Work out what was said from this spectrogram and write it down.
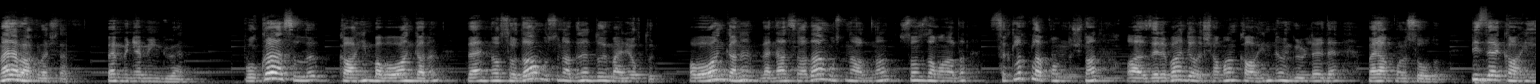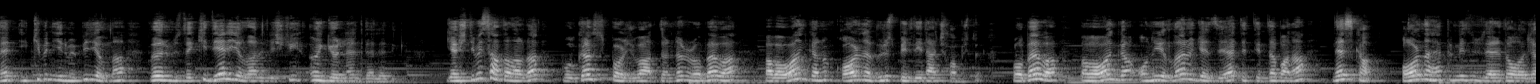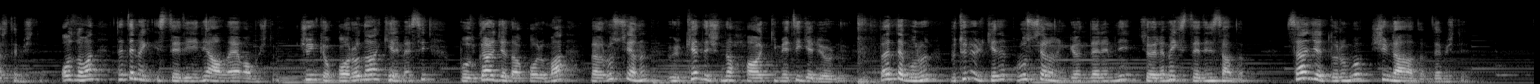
Merhaba arkadaşlar, ben Bünyamin Güven. Bulgar asıllı Kahin Baba Vanga'nın ve Nostradamus'un adını duymayan yoktur. Baba Vanga'nın ve Nostradamus'un ardından son zamanlarda sıklıkla konuşulan Azerbaycanlı şaman kahinin öngörüleri de merak konusu oldu. Biz de kahinlerin 2021 yılına ve önümüzdeki diğer yıllara ilişkin öngörülerini derledik. Geçtiğimiz haftalarda Bulgar sporcu antrenör Robeva, Baba Vanga'nın koronavirüs bildiğini açıklamıştı. Robeva, Baba Vanga onu yıllar önce ziyaret ettiğimde bana Neska, korona hepimizin üzerinde olacak demişti. O zaman ne demek istediğini anlayamamıştım. Çünkü korona kelimesi Bulgarca'da koruma ve Rusya'nın ülke dışında hakimiyeti geliyordu. Ben de bunun bütün ülkenin Rusya'nın gönderimini söylemek istediğini sandım. Sadece durumu şimdi anladım demişti.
